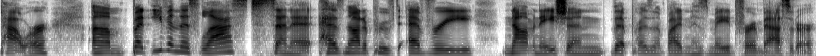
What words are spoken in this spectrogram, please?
power. Um, but even this last Senate has not approved every nomination that President Biden has made for ambassador.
